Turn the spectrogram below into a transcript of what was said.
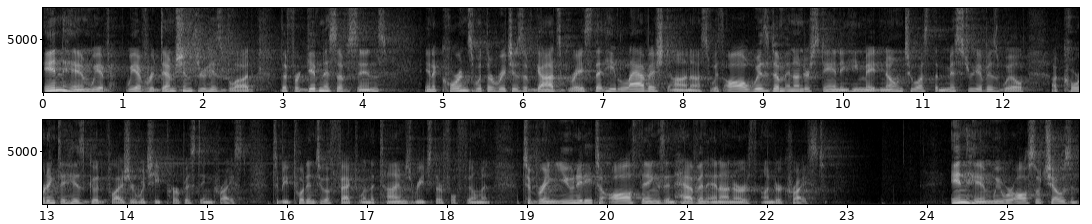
In him we have, we have redemption through his blood, the forgiveness of sins, in accordance with the riches of God's grace that he lavished on us. With all wisdom and understanding, he made known to us the mystery of his will, according to his good pleasure, which he purposed in Christ, to be put into effect when the times reach their fulfillment, to bring unity to all things in heaven and on earth under Christ. In him we were also chosen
